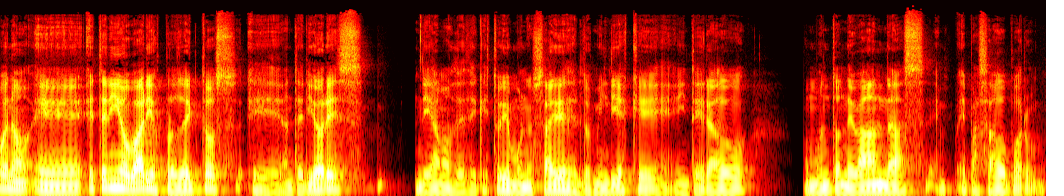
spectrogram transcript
Bueno, eh, he tenido varios proyectos eh, anteriores, digamos, desde que estoy en Buenos Aires, del 2010, que he integrado un montón de bandas, he pasado por,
